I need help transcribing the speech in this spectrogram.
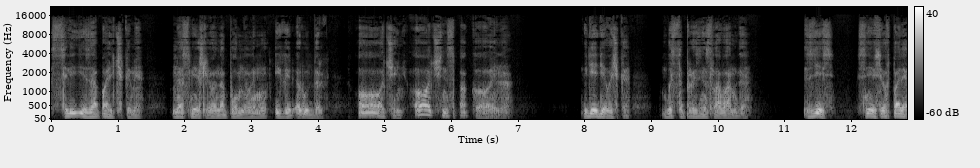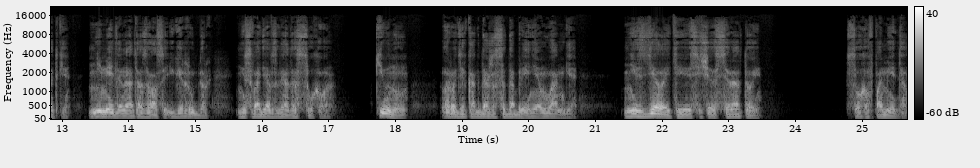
следи за пальчиками», — насмешливо напомнил ему Игорь Рудберг. «Очень, очень спокойно». «Где девочка?» — быстро произнесла Ванга. «Здесь. С ней все в порядке», — немедленно отозвался Игорь Рудберг, не сводя взгляда с Сухова. Кивнул, вроде как даже с одобрением Ванге. «Не сделайте ее сейчас сиротой. Сухов помедлил.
